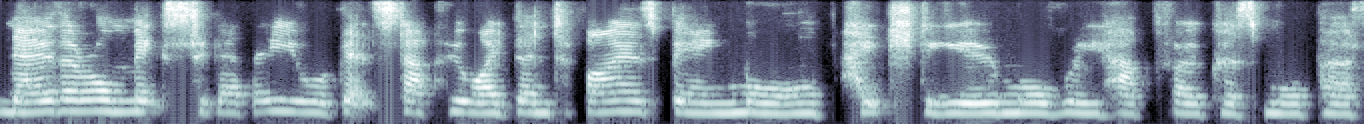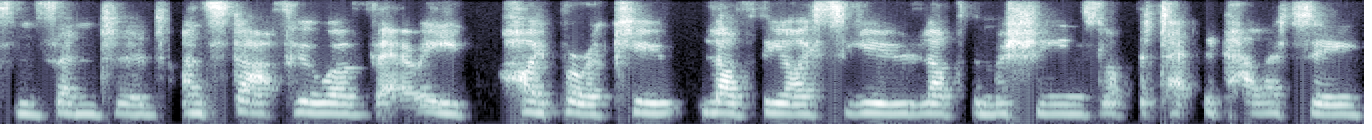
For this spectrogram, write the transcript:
Now they're all mixed together. You will get staff who identify as being more HDU, more rehab focused, more person centered, and staff who are very hyper acute, love the ICU, love the machines, love the technicality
